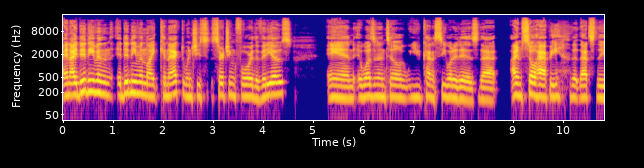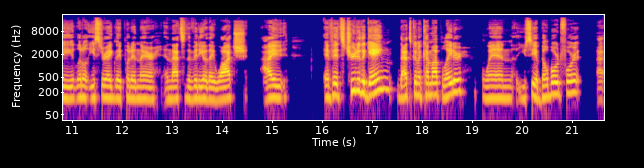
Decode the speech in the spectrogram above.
and I didn't even it didn't even like connect when she's searching for the videos and it wasn't until you kind of see what it is that I'm so happy that that's the little Easter egg they put in there and that's the video they watch. I if it's true to the game, that's going to come up later when you see a billboard for it. I,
